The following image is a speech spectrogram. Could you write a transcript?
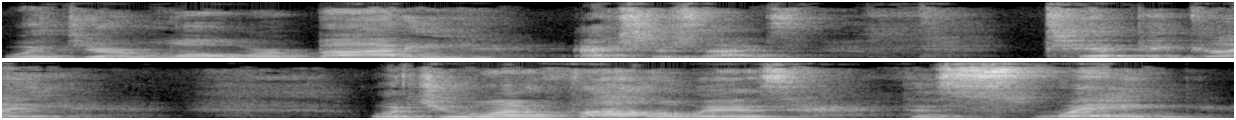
with your lower body exercise. Typically, what you want to follow is the swing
